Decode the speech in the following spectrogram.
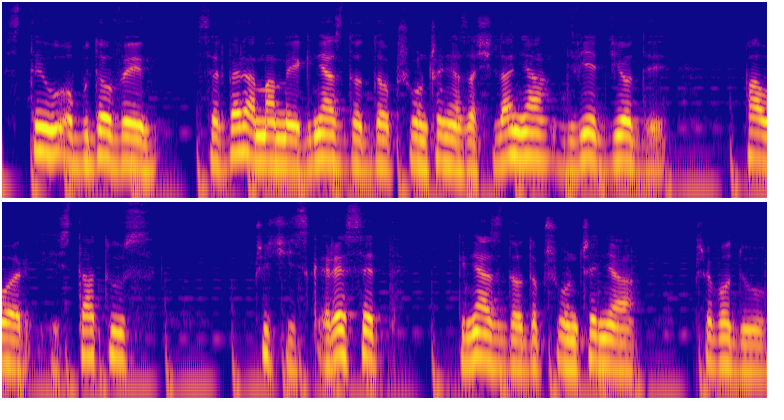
Z tyłu obudowy serwera mamy gniazdo do przyłączenia zasilania, dwie diody Power i Status, przycisk Reset, gniazdo do przyłączenia przewodu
